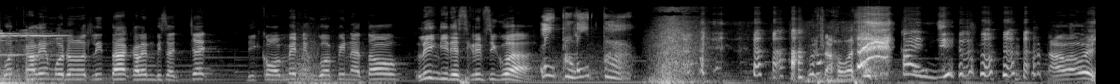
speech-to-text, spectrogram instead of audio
Buat kalian yang mau download Lita Kalian bisa cek di komen yang gua pin Atau link di deskripsi gua Lita Lita. Tawa sih Anjir, Tawa woi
